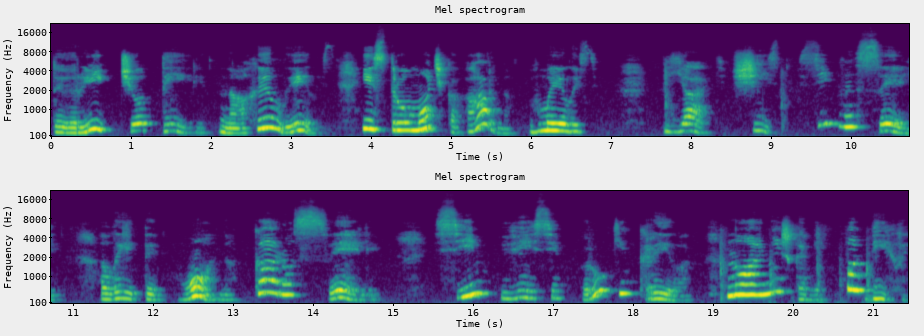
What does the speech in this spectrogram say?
Три, чотири нахилились і струмочка гарно вмились. П'ять, шість, всі веселі, летимо на каруселі. Сім, вісім, руки крила, ну а ніжками побігли.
